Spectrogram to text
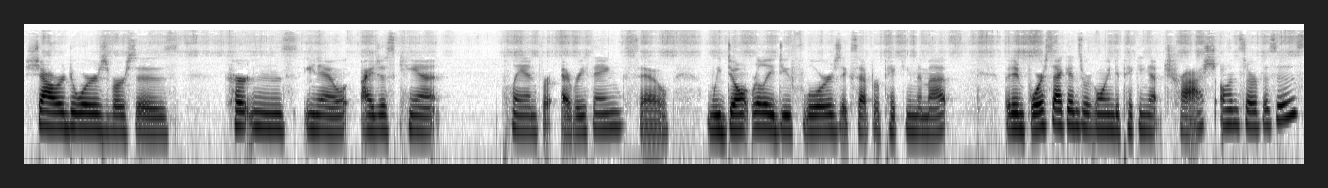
shower doors versus curtains, you know, I just can't plan for everything. So we don't really do floors except for picking them up. But in four seconds, we're going to picking up trash on surfaces.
